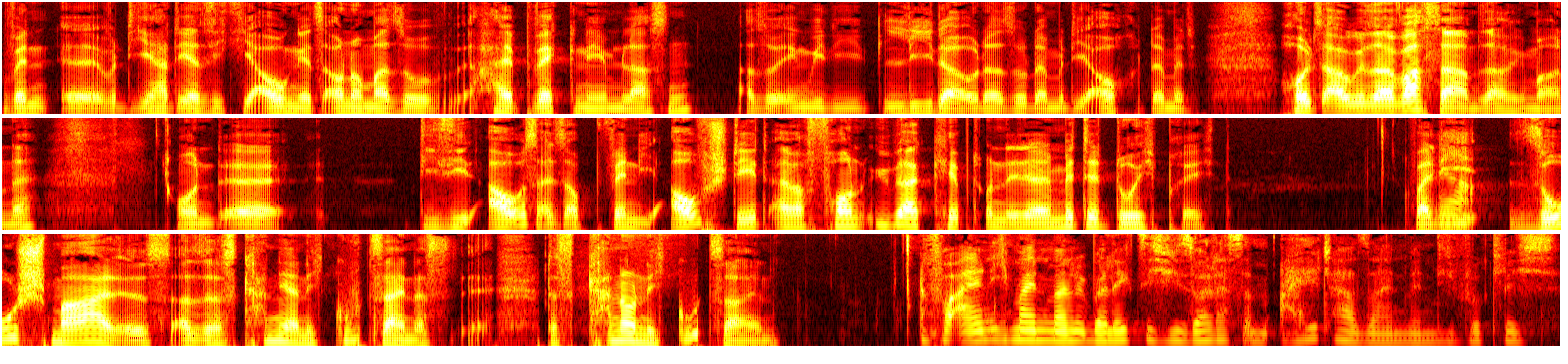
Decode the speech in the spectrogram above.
wenn, äh, die hat ja sich die Augen jetzt auch nochmal so halb wegnehmen lassen. Also irgendwie die Lider oder so, damit die auch, damit Holzauge sei wachsam, sag ich mal, ne? Und äh, die sieht aus, als ob, wenn die aufsteht, einfach vorn überkippt und in der Mitte durchbricht. Weil die Ja. so schmal ist, also das kann ja nicht gut sein. Das, das kann doch nicht gut sein. Vor allem, ich meine, man überlegt sich, wie soll das im Alter sein, wenn die wirklich.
